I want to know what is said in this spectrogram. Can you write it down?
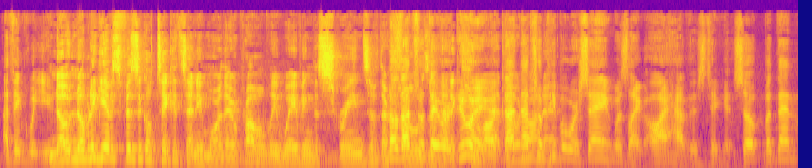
I think what you No, nobody gives physical tickets anymore. They were probably waving the screens of their no, phones that's what they that were doing. That, that's what it. people were saying was like, "Oh, I have this ticket." So, but then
